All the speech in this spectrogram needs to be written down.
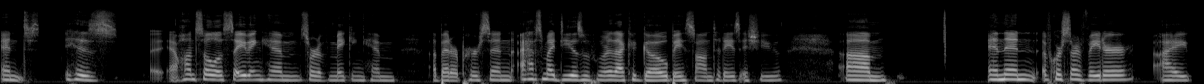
and his uh, Han Solo saving him, sort of making him a better person. I have some ideas with where that could go based on today's issue. Um and then of course Darth Vader, I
